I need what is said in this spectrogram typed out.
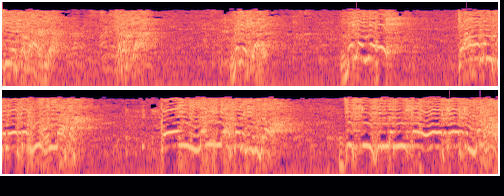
سیرت کو قرار دیا۔ سبب کیا؟ وجہ کیا ہے؟ وجہ یہ ہے کہ آدم سے لے کر روح اللہ تک کوئی نبی بھی ایسا نہیں گزرا جس کی زندگی کا ایک ایک لمحہ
